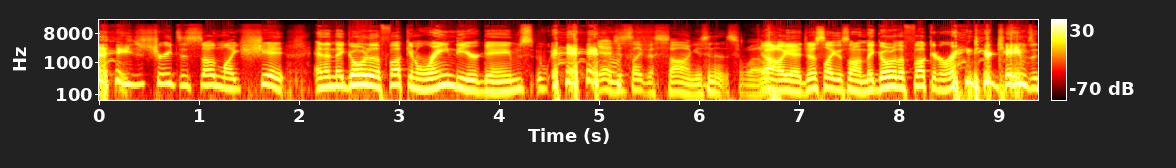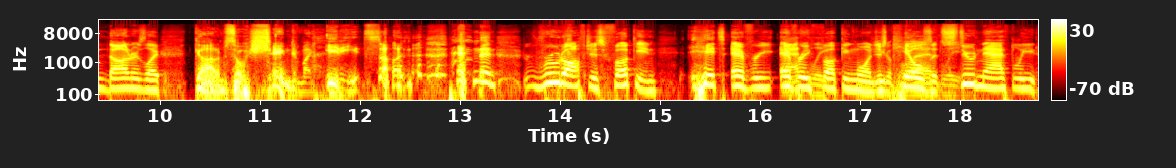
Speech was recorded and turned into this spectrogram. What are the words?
he just treats his son like shit, and then they go to the fucking reindeer games. yeah, just like the song, isn't it swell? Oh yeah, just like the song. They go to the fucking reindeer games and Donner's like, God, I'm so ashamed of my idiot son. and then Rudolph just fucking hits every every Athlete. fucking one, just kills athlete. it. Student athlete,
